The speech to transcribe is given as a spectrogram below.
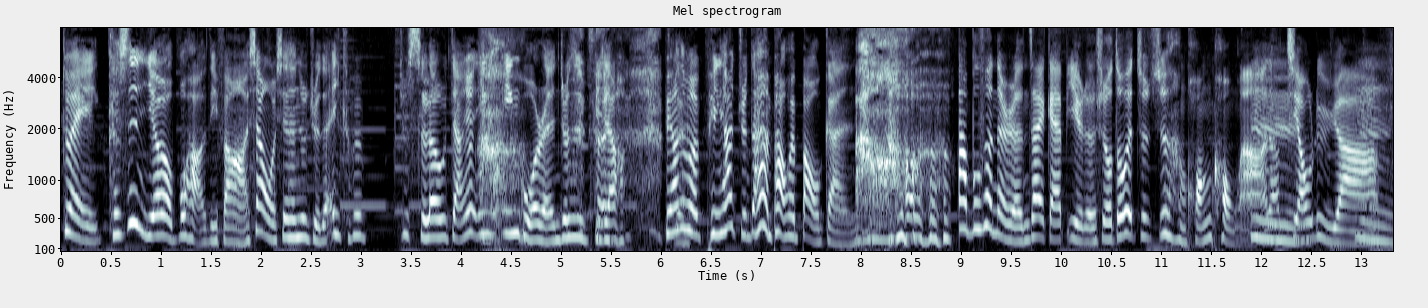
对，可是也有不好的地方啊，像我先生就觉得，哎、可不可以就 slow down？因为英 英国人就是比较不要那么拼，他觉得他很怕我会爆肝。大部分的人在 gap year 的时候都会就就是很惶恐啊，嗯。然后焦虑啊，嗯，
